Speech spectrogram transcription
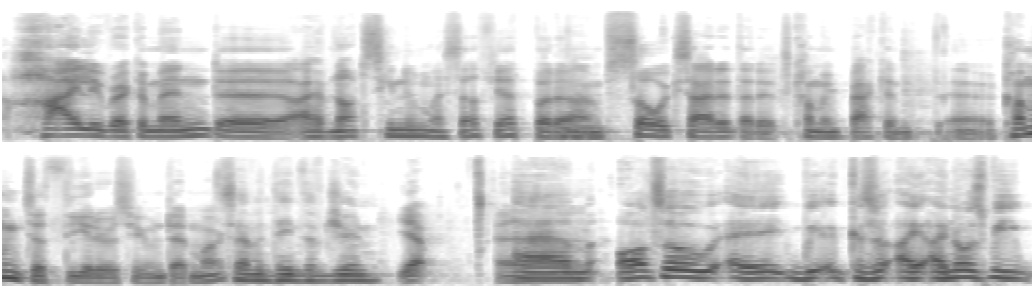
highly recommend. Uh, I have not seen it myself yet, but uh, I'm so excited that it's coming back and uh, coming to theaters here in Denmark. 17th of June. Yep. Uh, Um, also, because I, I know as we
